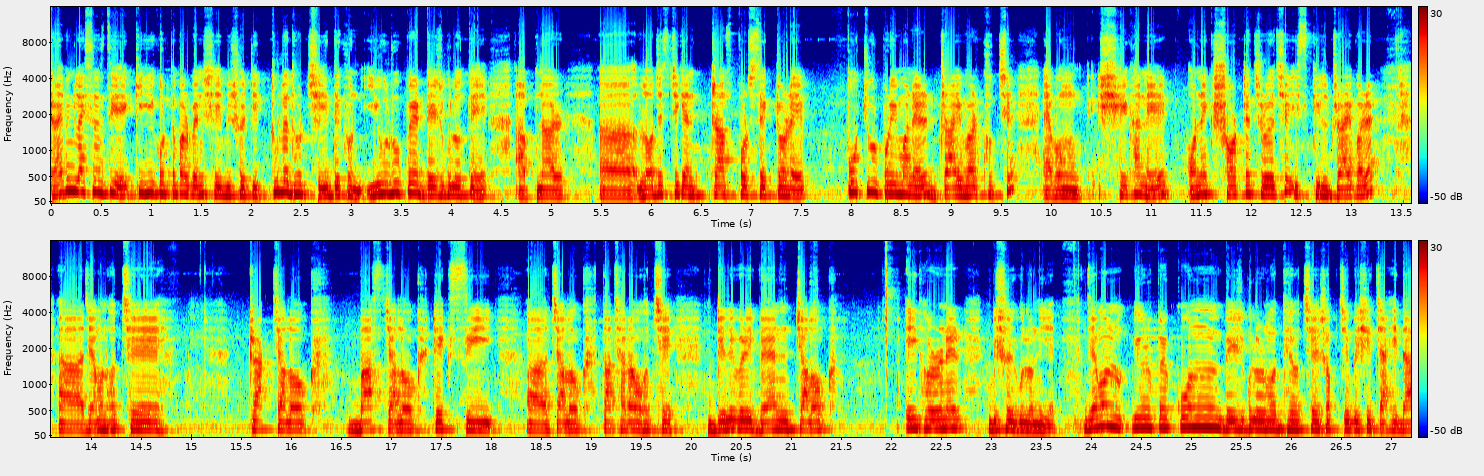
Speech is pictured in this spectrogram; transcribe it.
ড্রাইভিং লাইসেন্স দিয়ে কী কী করতে পারবেন সেই বিষয়টি তুলে ধরছি। দেখুন, ইউরোপের দেশগুলোতে আপনার লজিস্টিক অ্যান্ড ট্রান্সপোর্ট সেক্টরে প্রচুর পরিমাণের ড্রাইভার খুঁজছে এবং সেখানে অনেক শর্টেজ রয়েছে স্কিল ড্রাইভারের যেমন হচ্ছে ট্রাক চালক বাস চালক ট্যাক্সি চালক, তাছাড়াও হচ্ছে ডেলিভারি ভ্যান চালক, এই ধরনের বিষয়গুলো নিয়ে। যেমন ইউরোপের কোন দেশগুলোর মধ্যে হচ্ছে সবচেয়ে বেশি চাহিদা?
